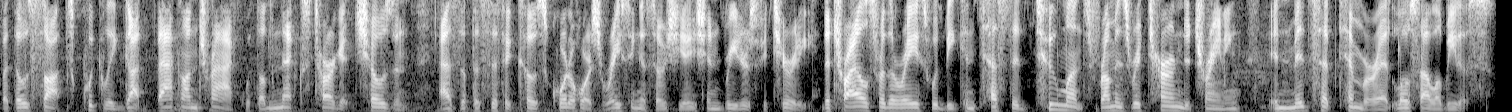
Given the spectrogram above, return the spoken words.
but those thoughts quickly got back on track with the next target chosen as the Pacific Coast Quarter Horse Racing Association Breeders' Futurity. The trials for the race would be contested two months from his return to training in mid September at Los Alamitos.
